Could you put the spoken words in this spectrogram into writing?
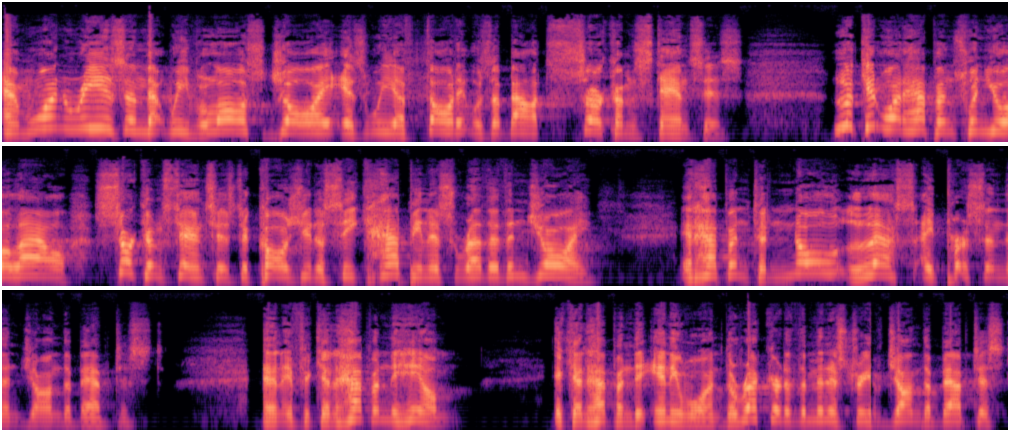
And one reason that we've lost joy is we have thought it was about circumstances. Look at what happens when you allow circumstances to cause you to seek happiness rather than joy. It happened to no less a person than John the Baptist. And if it can happen to him, it can happen to anyone. The record of the ministry of John the Baptist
